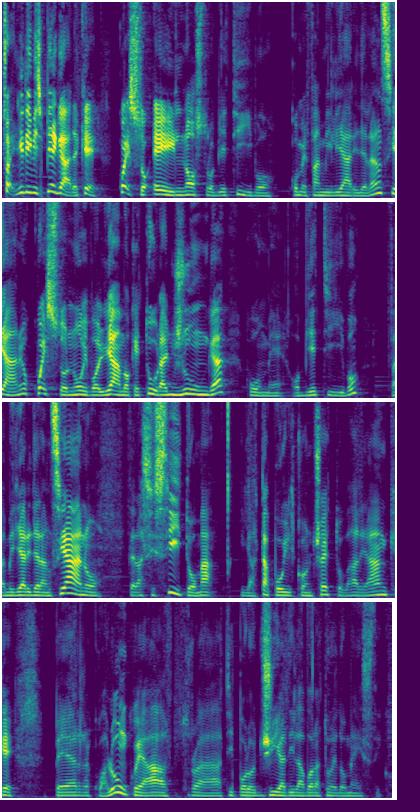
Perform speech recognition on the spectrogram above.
Cioè gli devi spiegare che questo è il nostro obiettivo come familiari dell'anziano, questo noi vogliamo che tu raggiunga come obiettivo, familiari dell'anziano, dell'assistito, ma in realtà poi il concetto vale anche per qualunque altra tipologia di lavoratore domestico.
